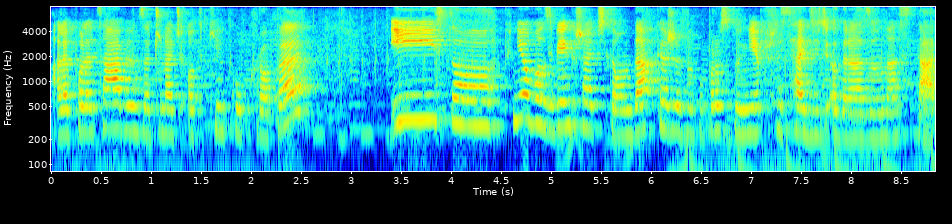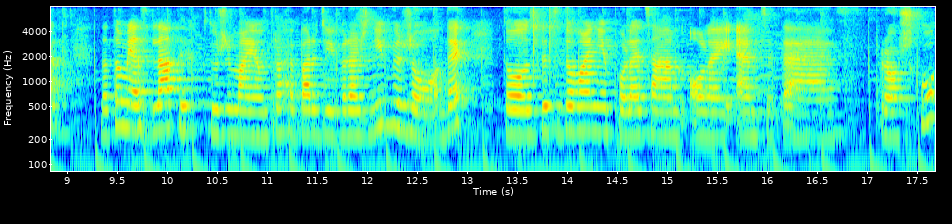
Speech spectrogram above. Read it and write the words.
ale polecałabym zaczynać od kilku kropel i stopniowo zwiększać tą dawkę, żeby po prostu nie przesadzić od razu na start. Natomiast dla tych, którzy mają trochę bardziej wrażliwy żołądek, to zdecydowanie polecam olej MCT w proszku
